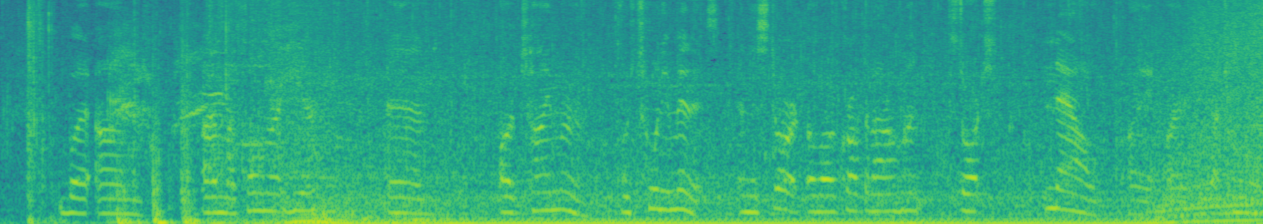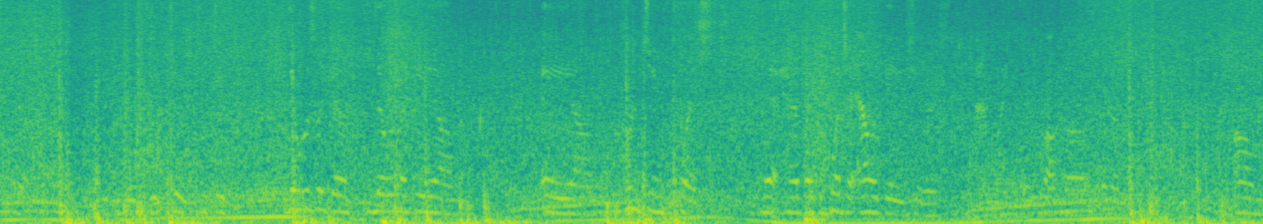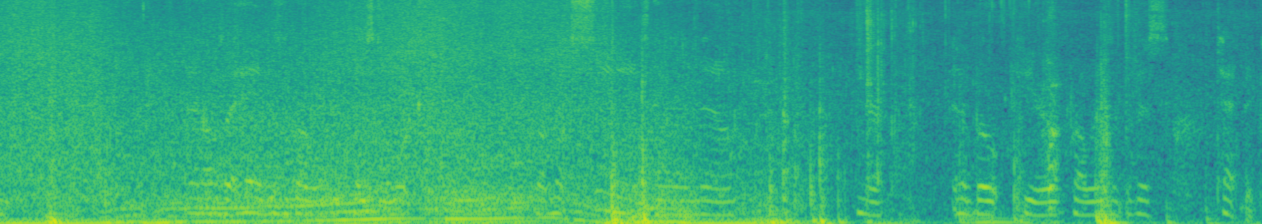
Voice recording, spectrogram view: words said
But um, I have my phone right here, and our timer for 20 minutes, and the start of our crocodile hunt starts now. Alright, alright, got 20 minutes to go. There was like a, there was like a, um, a, um, hunting quest that had like a bunch of alligators here, and like crocodiles, whatever. Um, and I was like, hey, this is probably a good place to look. But I'm not seeing anything right now. Here, in a boat here probably isn't the best tactic.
